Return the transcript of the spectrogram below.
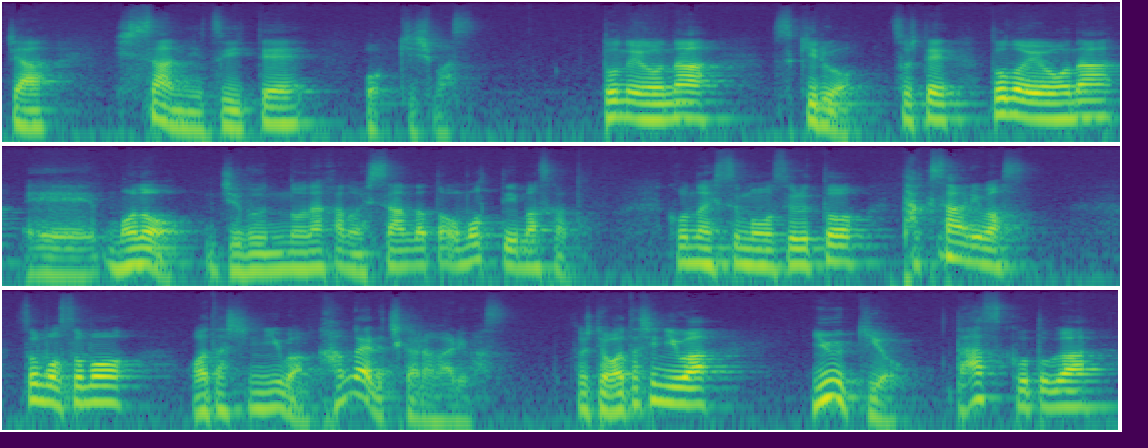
じゃあ資産についてお聞きします。どのようなスキルを、そしてどのような、え、ものを自分の中の資産だと思っていますかと。こんな質問をするとたくさんあります。そもそも私には考える力があります。そして私には勇気を出すことが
